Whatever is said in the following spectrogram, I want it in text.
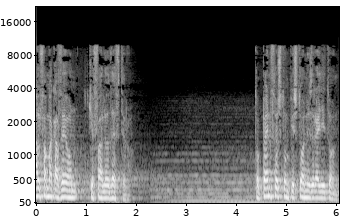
Αλφα Μακαβαίων, κεφάλαιο δεύτερο. Το πένθος των πιστών Ισραηλιτών.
